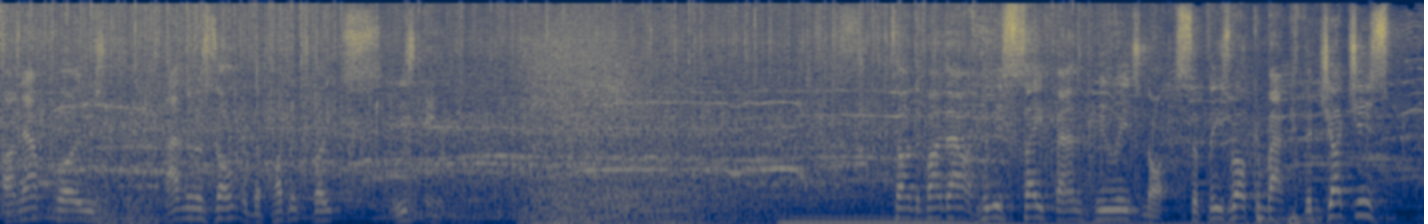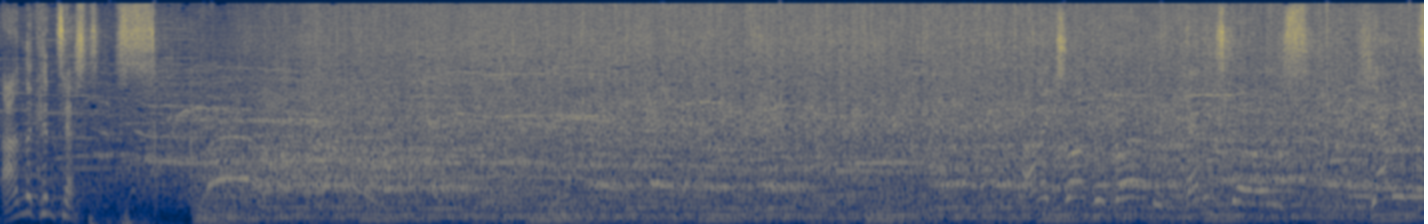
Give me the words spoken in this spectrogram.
are now closed, and the result of the public votes is in. Time to find out who is safe and who is not. So please welcome back the judges and the contestants. Alexandra Burke with Kelly's Girls, Janet,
